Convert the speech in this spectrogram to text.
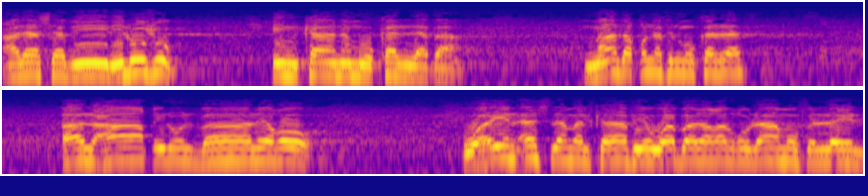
على سبيل الوجوب. إن كان مكلفا. ماذا قلنا في المكلف؟ العاقل البالغ. وإن أسلم الكافر وبلغ الغلام في الليل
